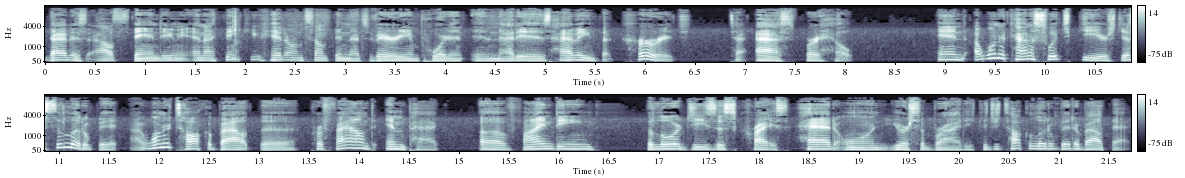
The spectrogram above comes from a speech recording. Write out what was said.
That is outstanding, and I think you hit on something that's very important, and that is having the courage to ask for help. And I want to kind of switch gears just a little bit. I want to talk about the profound impact of finding the Lord Jesus Christ had on your sobriety. Could you talk a little bit about that?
